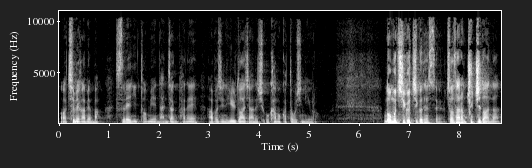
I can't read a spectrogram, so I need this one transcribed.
어, 집에 가면 막 쓰레기 더미에 난장판에 아버지는 일도 하지 않으시고 감옥 갔다 오신 이유로 너무 지긋지긋했어요. 저 사람 죽지도 않나?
